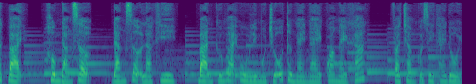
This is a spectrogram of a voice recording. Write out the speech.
Thất bại không đáng sợ, đáng sợ là khi bạn cứ mãi ủ lì một chỗ từ ngày này qua ngày khác và chẳng có gì thay đổi.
